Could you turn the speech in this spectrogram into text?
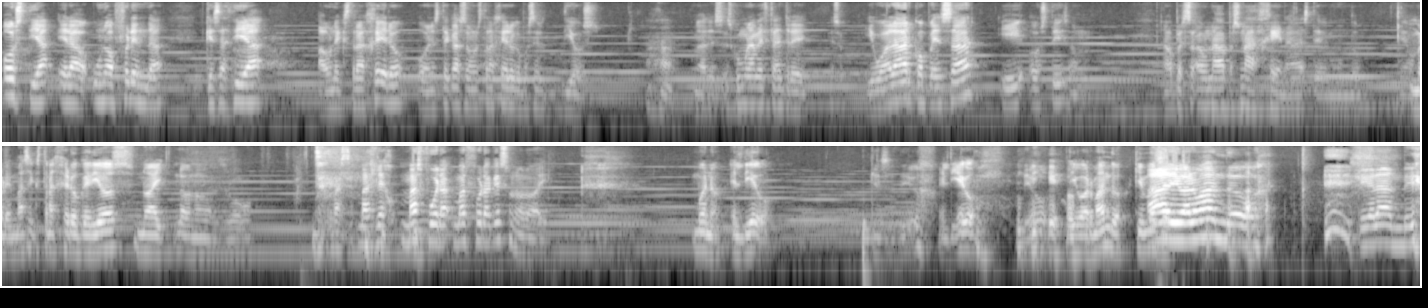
hostia era una ofrenda que se hacía a un extranjero, o en este caso a un extranjero que puede ser Dios. Ajá. ¿Vale? Es, es como una mezcla entre eso, igualar, compensar y hostis a, un- a una, perso- a una persona ajena a este mundo. digamos. Hombre, más extranjero que Dios no hay. No, no, desde luego. Más, más, lejo- más, fuera, más fuera que eso no lo hay. Bueno, el Diego. ¿Quién es el Diego? El Diego. Diego. Diego Armando. ¿Quién ¡Ah? Diego Armando! ¡Qué grande!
